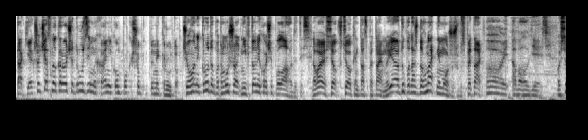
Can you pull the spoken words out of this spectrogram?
Так, якщо чесно, коротше, друзі, механіком поки що бути не круто. Чого не круто? Тому що ніхто не хоче полагодитись. Давай ось в цього кента спитаємо. Ну я тупо аж догнати не можу, щоб спитати. Ой, обалдеть. Ось,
